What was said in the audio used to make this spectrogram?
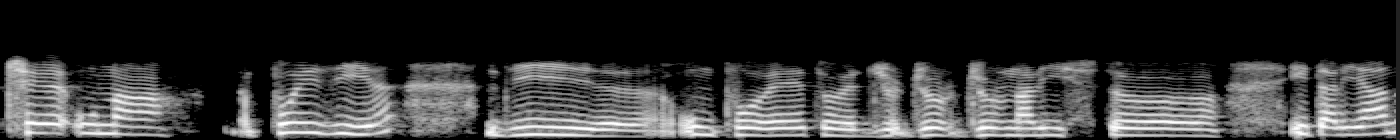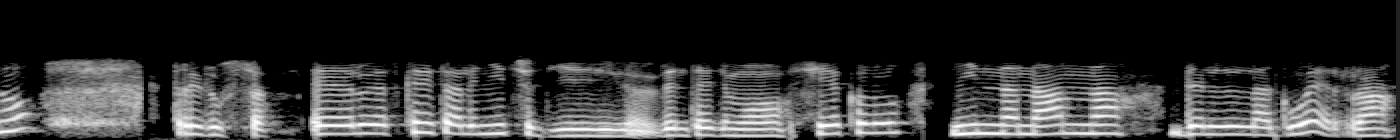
c'è una poesia di uh, un poeta e gi- giornalista italiano Trilussa. E lui ha scritto all'inizio del XX secolo Ninna Nanna della guerra.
